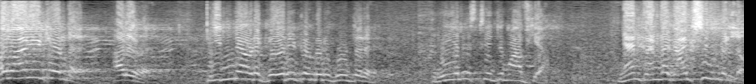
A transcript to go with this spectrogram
അത് വാങ്ങിയിട്ടുണ്ട് ആളുകൾ. പിന്നെ അവിടെ കയറിയിട്ടുണ്ട് ഒരു കൂട്ടര്. റിയൽ എസ്റ്റേറ്റ് മാഫിയ ഞാൻ കണ്ട കാഴ്ചയുണ്ടല്ലോ.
